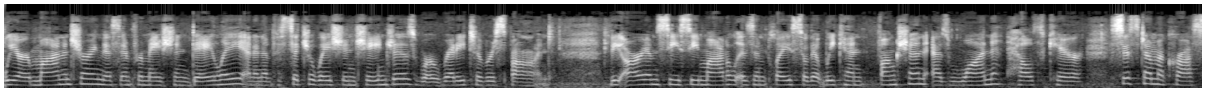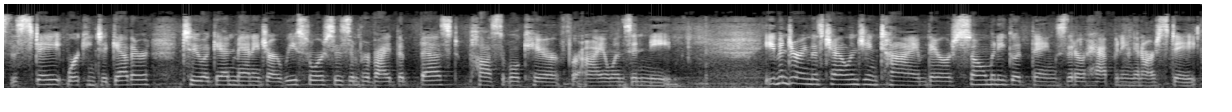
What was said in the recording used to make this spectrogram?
We are monitoring this information daily, and if the situation changes, we're ready to respond. The RMCC model is in place so that we can function as one healthcare system across the state, working together to again manage our resources and provide the best possible care for Iowans in need. Even during this challenging time, there are so many good things that are happening in our state.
